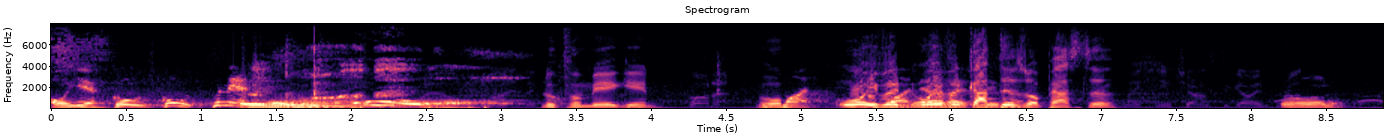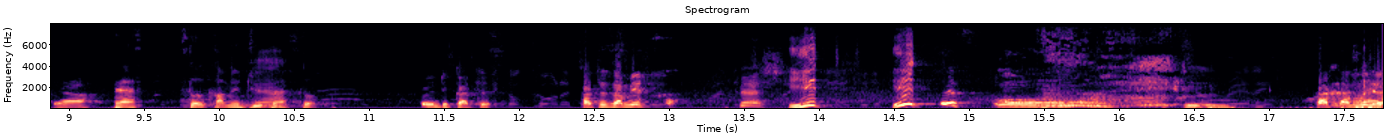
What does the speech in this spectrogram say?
Oh, yes, goals, goals. Finish. Oh, Look for me again. Oh, Come on. or even, Come on, or yeah, even right, Katis take or Pastel. Oh, yeah. Pastel, coming to you, Yeah. Pastel. Going to cut this. Cut this, Amir. Smash. Hit! Hit! Yes. Oh. oh. Cut, I'm gonna,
